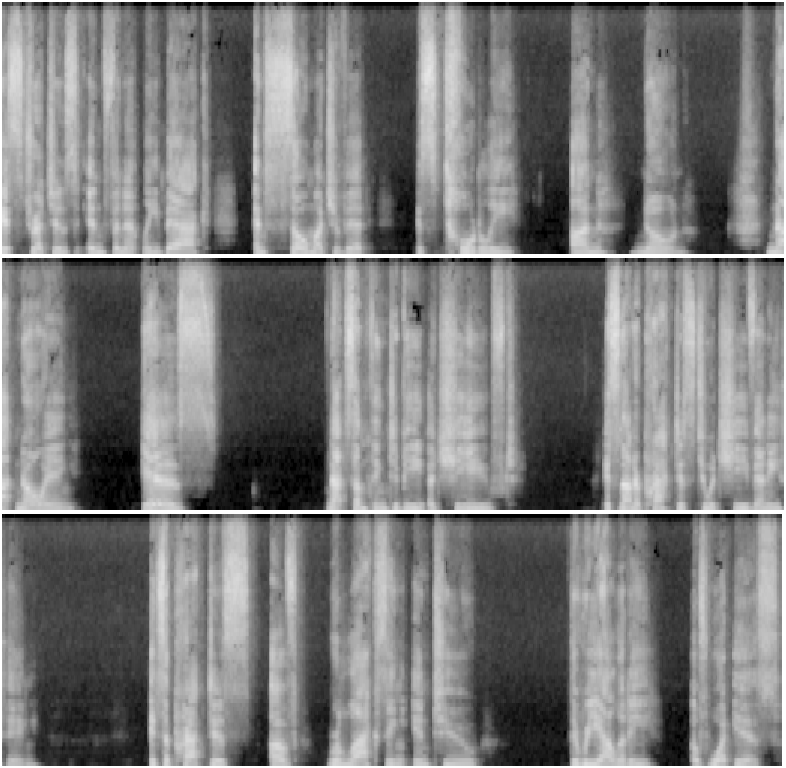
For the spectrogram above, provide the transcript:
it stretches infinitely back, and so much of it is totally unknown. Not knowing is not something to be achieved. It's not a practice to achieve anything. It's a practice of relaxing into the reality of what is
